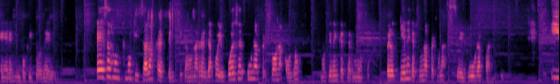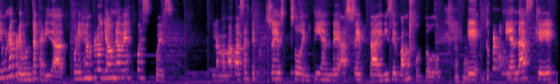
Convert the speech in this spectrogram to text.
eres un poquito débil. Esas son como quizás las características de una red de apoyo. Puede ser una persona o dos, no tienen que ser muchas, pero tiene que ser una persona segura para ti. Y una pregunta, Caridad. Por ejemplo, ya una vez, pues, pues la mamá pasa este proceso, entiende, acepta y dice, vamos con todo. Eh, ¿Tú recomiendas que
